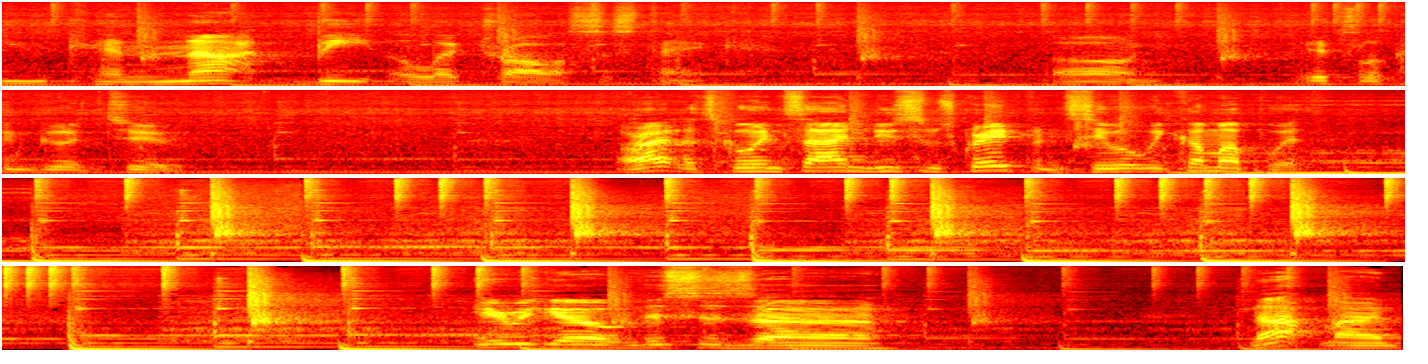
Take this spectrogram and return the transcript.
You cannot beat electrolysis tank. Oh, it's looking good too. All right, let's go inside and do some scraping, see what we come up with. Here we go. This is uh, not my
